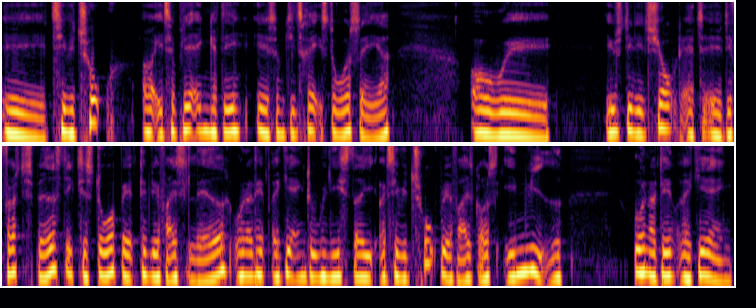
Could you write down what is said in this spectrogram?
øh, TV2 og etableringen af det øh, som de tre store sager. Og øh, jeg synes, det er lidt sjovt, at øh, det første spadestik til Storebælt, det bliver faktisk lavet under den regering, du er minister i, og TV2 bliver faktisk også indvidet under den regering,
